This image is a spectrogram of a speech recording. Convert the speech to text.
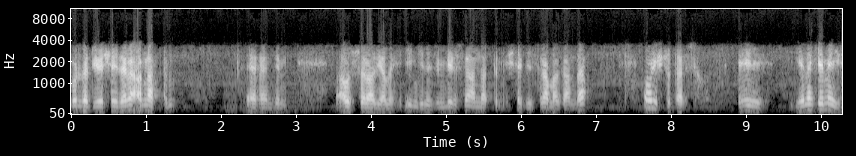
burada diyor şeyleri anlattım. Efendim Avustralyalı İngiliz'in birisine anlattım. İşte biz Ramazan'da oruç tutarız. E, yemek yemeyiz,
